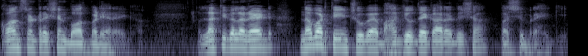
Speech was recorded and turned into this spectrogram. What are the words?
कॉन्सेंट्रेशन बहुत बढ़िया रहेगा। लकी कलर रेड नंबर तीन शुभ है, भाग्योदय कार दिशा, पश्चिम रहेगी।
